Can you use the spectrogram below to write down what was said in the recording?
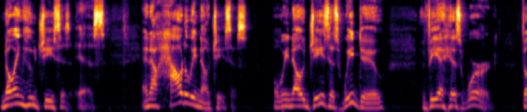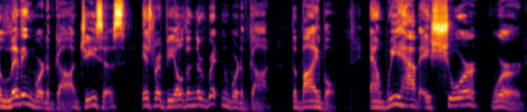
knowing who Jesus is. And now, how do we know Jesus? Well, we know Jesus, we do via His Word. The living Word of God, Jesus, is revealed in the written Word of God, the Bible. And we have a sure Word,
